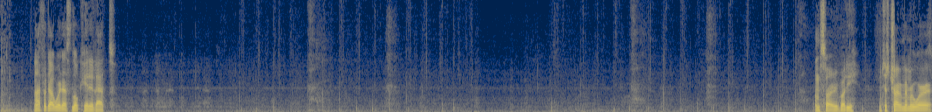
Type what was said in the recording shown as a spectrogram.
And I forgot where that's located at. I'm sorry, buddy. I'm just trying to remember where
